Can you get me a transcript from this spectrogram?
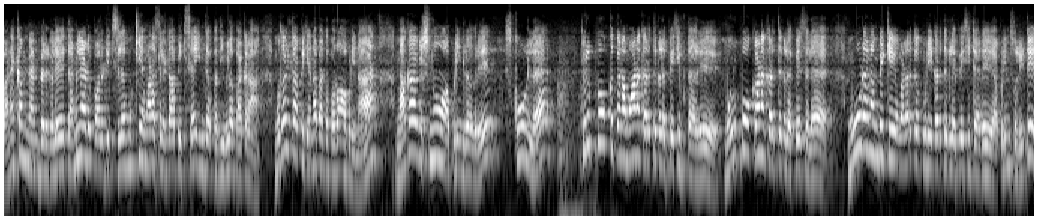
வணக்கம் நண்பர்களே. தமிழ்நாடு பாலிடிக்ஸில் முக்கியமான சில டாபிக்ஸை இந்த பதிவில் பார்க்கலாம். முதல் டாபிக் என்ன பார்க்க போகிறோம் அப்படின்னா மகாவிஷ்ணு அப்படிங்கிறவர் ஸ்கூலில் பிற்போக்குத்தனமான கருத்துக்களை பேசிவிட்டாரு. முற்போக்கான கருத்துக்களை பேசலை. மூட நம்பிக்கையை வளர்க்கக்கூடிய கருத்துக்களை பேசிட்டாரு அப்படின்னு சொல்லிட்டு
